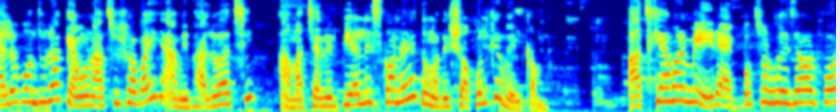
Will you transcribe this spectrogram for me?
হ্যালো বন্ধুরা, কেমন আছো সবাই? আমি ভালো আছি। আমার চ্যানেল পিয়ালিস কর্নারে তোমাদের সকলকে ওয়েলকাম। আজকে আমার মেয়ের এক বছর হয়ে যাওয়ার পর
